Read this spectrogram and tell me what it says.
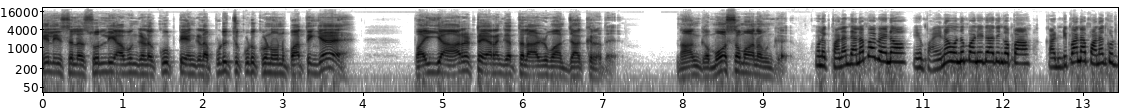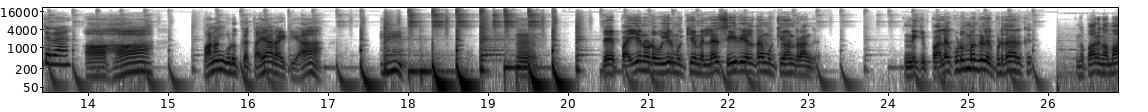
கீலீஸ்ல சொல்லி அவங்கள கூப்பிட்டு எங்களை பிடிச்சு கொடுக்கணும்னு பார்த்தீங்க பையன் அரட்டை அரங்கத்துல அழுவான் ஜாக்கிரதை. நாங்க மோசமானவங்க. உனக்கு பணம் தானப்பா வேணும்? என் பையனை ஒண்ணும் பண்ணிடாதீங்கப்பா. கண்டிப்பா நான் பணம் கொடுத்துட்றேன் ஆஹா பணம் கொடுக்க தயாராயிட்டியா? ம். ம். டேய் பையனோட உயிர் முக்கியம் இல்ல சீரியல் தான் முக்கியம்ன்றாங்க. இன்னைக்கு பல குடும்பங்கள் இப்படிதான் இருக்கு. இங்க பாருங்கம்மா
